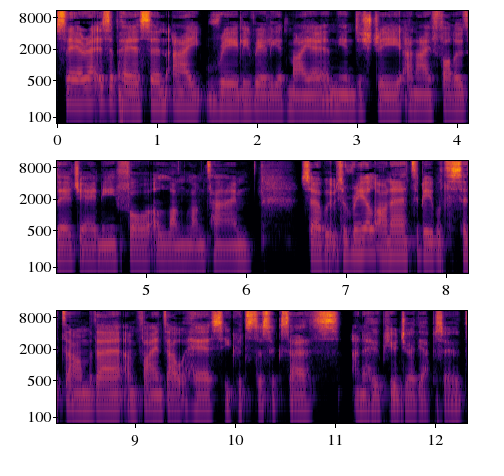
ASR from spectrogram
Sarah is a person I really, really admire in the industry, and I followed their journey for a long, long time. So it was a real honour to be able to sit down with her and find out her secrets to success. And I hope you enjoy the episode.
